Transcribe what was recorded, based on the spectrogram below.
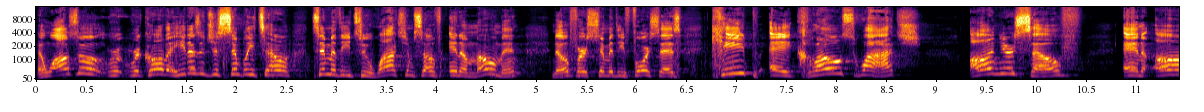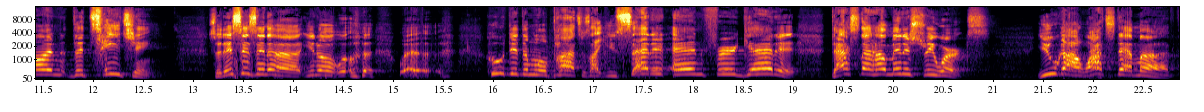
And we'll also re- recall that he doesn't just simply tell Timothy to watch himself in a moment. No, 1 Timothy 4 says, keep a close watch on yourself and on the teaching. So this isn't a, you know, who did them little pots? It's like you said it and forget it. That's not how ministry works. You gotta watch that mug.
